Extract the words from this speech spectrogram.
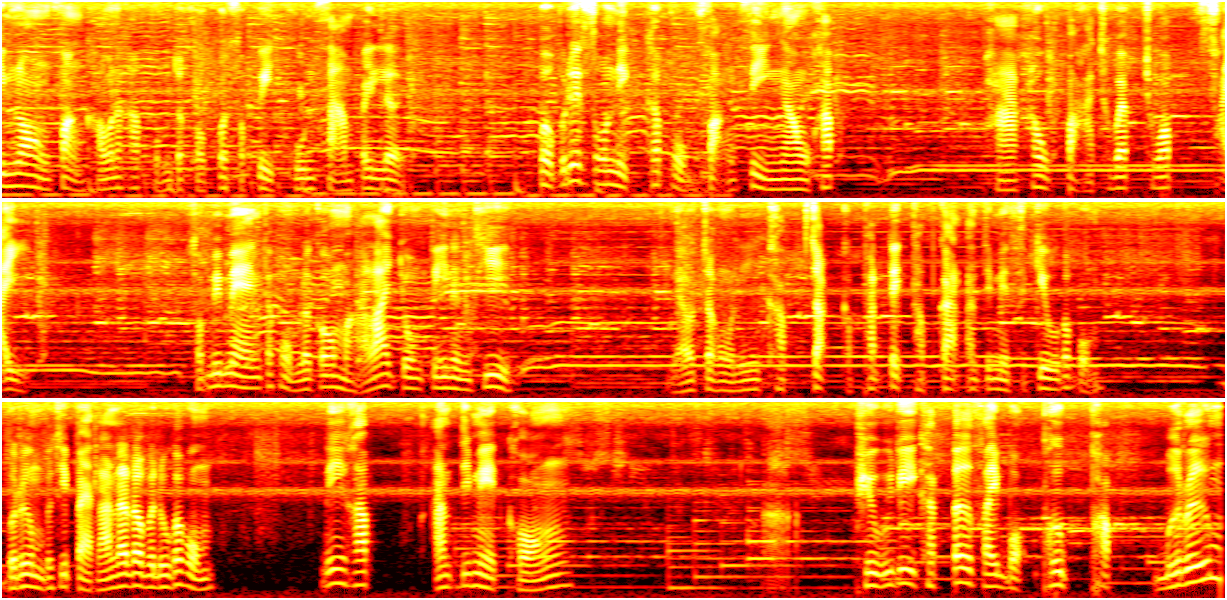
ทีมรองฝั่งเขานะครับผมจะขอกดสปีดคูณ 3 ไปเลย เปิดไปด้วยโซนิกครับผมฝั่งสี่เงาครับ พาเข้าป่าชวบชวบใส่ซอมบี้แมนครับผมแล้วก็หมาไล่โจมตีหนึ่งที่ แล้วจังหวะนี้ครับจักกับพัดเด็กทับการอันติเมตสกิลครับผมบรึมไปที่ 8 ล้านแล้วเราไปดูครับผม นี่ครับอันติเมตของพิวดี้คัตเตอร์ไซบอกพึบพับบรึม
